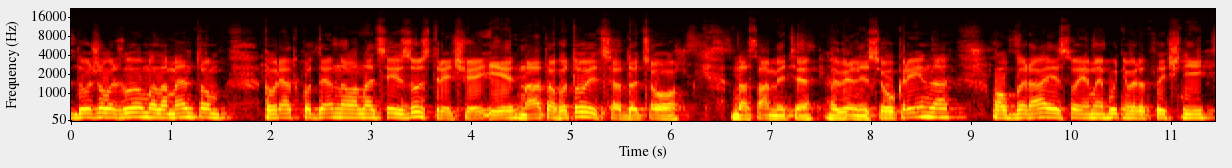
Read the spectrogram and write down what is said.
дуже важливим елементом порядку денного на цій зустрічі. І НАТО готується до цього на саміті Вільнюсі. Україна обирає своє майбутнє в євроатлантичній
